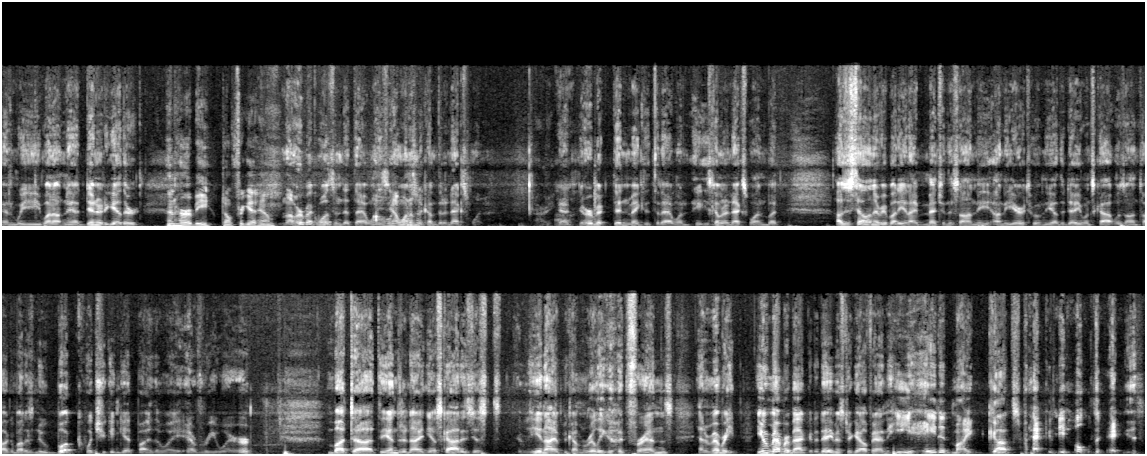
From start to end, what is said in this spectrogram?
and we went out and had dinner together. And Herbie, don't forget him. No, Herbeck wasn't at that one. Oh, I want him to come to the next one. Yeah, Herbeck didn't make it to that one. He's coming to the next one, but I was just telling everybody, and I mentioned this on the on the air to him the other day when Scott was on talking about his new book, which you can get, by the way, everywhere. But uh, at the end of the night, you know, Scott is just he and I have become really good friends. And remember, he, you remember back in the day, Mr. Gelfand, he hated my guts back in the old days.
